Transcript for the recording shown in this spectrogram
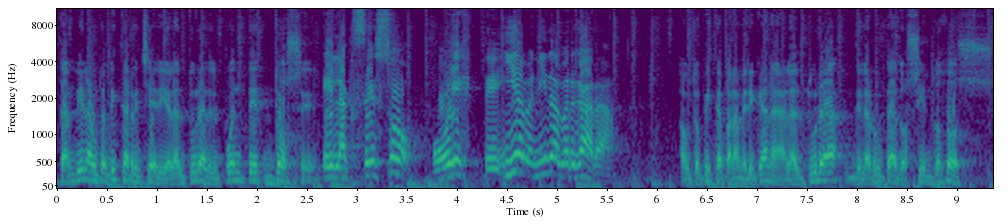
También la autopista Richeri, a la altura del puente 12. El acceso oeste y avenida Vergara. Autopista Panamericana, a la altura de la ruta 202.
